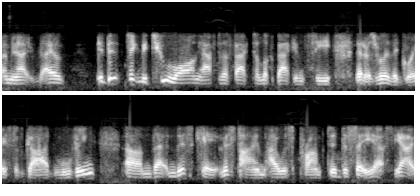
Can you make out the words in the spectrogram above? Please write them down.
I mean, I, I it didn't take me too long after the fact to look back and see that it was really the grace of God moving. Um, that in this case, this time, I was prompted to say yes. Yeah,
